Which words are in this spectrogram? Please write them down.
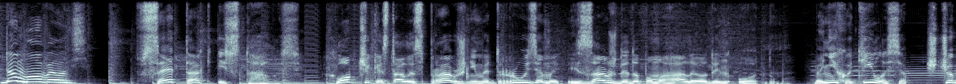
Домовились. Все так і сталося. Хлопчики стали справжніми друзями і завжди допомагали один одному. Мені хотілося щоб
